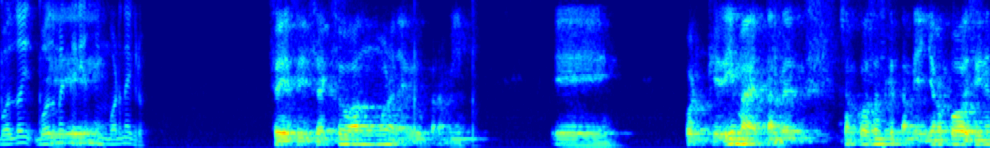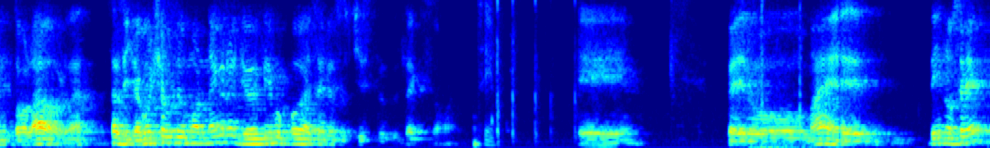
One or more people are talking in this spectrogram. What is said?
incluida, ¿Vos lo, meterías en eh, humor negro? Sí, sí, sexo va en humor negro para mí. Eh, porque Dima, tal vez son cosas que también yo no puedo decir en todo lado, ¿verdad? O sea, si yo hago un show de humor negro, yo de fijo puedo hacer esos chistes de sexo. Sí. Eh, pero, madre, no sé,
